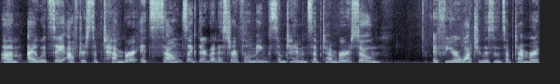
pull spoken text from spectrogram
um, i would say after september it sounds like they're going to start filming sometime in september so if you're watching this in September,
